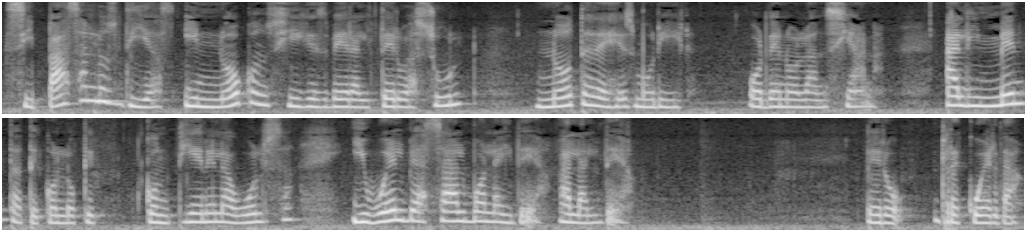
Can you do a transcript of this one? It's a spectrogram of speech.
Si pasan los días y no consigues ver al tero azul, no te dejes morir, ordenó la anciana. Aliméntate con lo que contiene la bolsa y vuelve a salvo a la idea, a la aldea. Pero recuerda,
